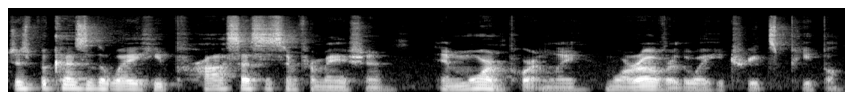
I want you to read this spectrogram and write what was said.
just because of the way he processes information and more importantly, moreover, the way he treats people.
